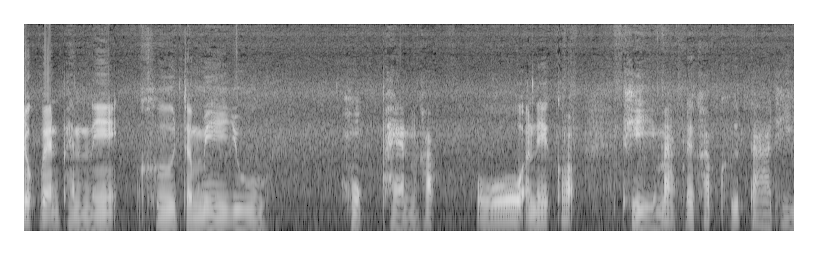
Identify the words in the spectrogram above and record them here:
ยกเว้นแผ่นนี้คือจะมีอยู่ หกแผ่นครับ โอ้ อันนี้ก็ถี่มากเลยครับ คือตาถี่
